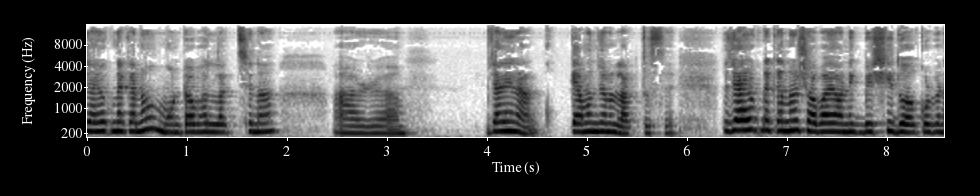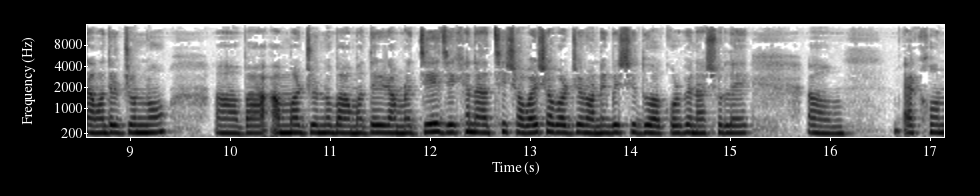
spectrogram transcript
যাই হোক না কেন, মনটাও ভালো লাগছে না। আর জানি না কেমন যেন লাগতেছে। তো যাই হোক না কেন, সবাই অনেক বেশি দোয়া করবেন আমাদের জন্য। বা আমার জন্য বা আমাদের, আমরা যে যেখানে আছি সবাই সবার জন্য অনেক বেশি দোয়া করবেন। আসলে এখন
